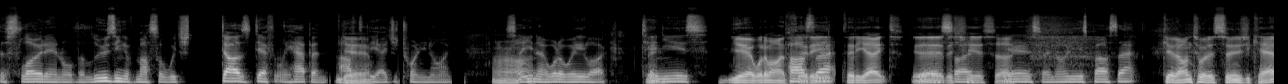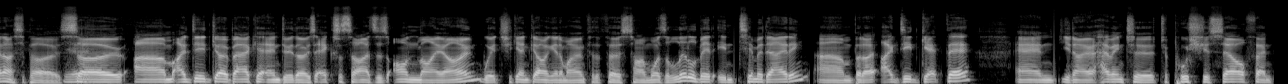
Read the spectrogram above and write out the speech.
the slowdown or the losing of muscle, which does definitely happen after Yeah. the age of 29. All So, you know, what are we like? 10 years? Yeah. What am I? Past 30, that. 38. Yeah, this year. So yeah, so nine years past that. get onto it as soon as you can, I suppose. Yeah. So um, I did go back and do those exercises on my own, which again, going into my own for the first time was a little bit intimidating, um, but I, I did get there. And you know, having to to push yourself and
